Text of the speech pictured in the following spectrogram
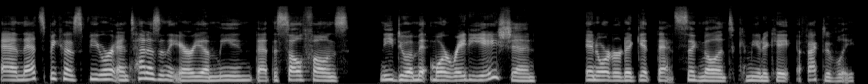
And that's because fewer antennas in the area mean that the cell phones need to emit more radiation in order to get that signal and to communicate effectively.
